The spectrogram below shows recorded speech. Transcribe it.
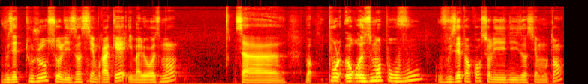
vous êtes toujours sur les anciens braquets et malheureusement, ça, bon, pour, heureusement pour vous, vous êtes encore sur les, anciens montants.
